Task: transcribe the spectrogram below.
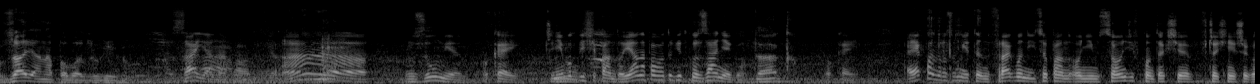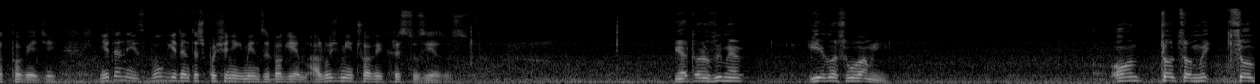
Za Jana Pawła II. Za Jana Pawła II. A, rozumiem. Okej. Czy nie modli się pan do Jana Pawła II, tylko za niego? Tak. Okej. A jak pan rozumie ten fragment i co pan o nim sądzi w kontekście wcześniejszych odpowiedzi? Jeden jest Bóg, jeden też pośrednik między Bogiem a ludźmi, człowiek Chrystus Jezus. Ja to rozumiem jego słowami. On to, co, my, co,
